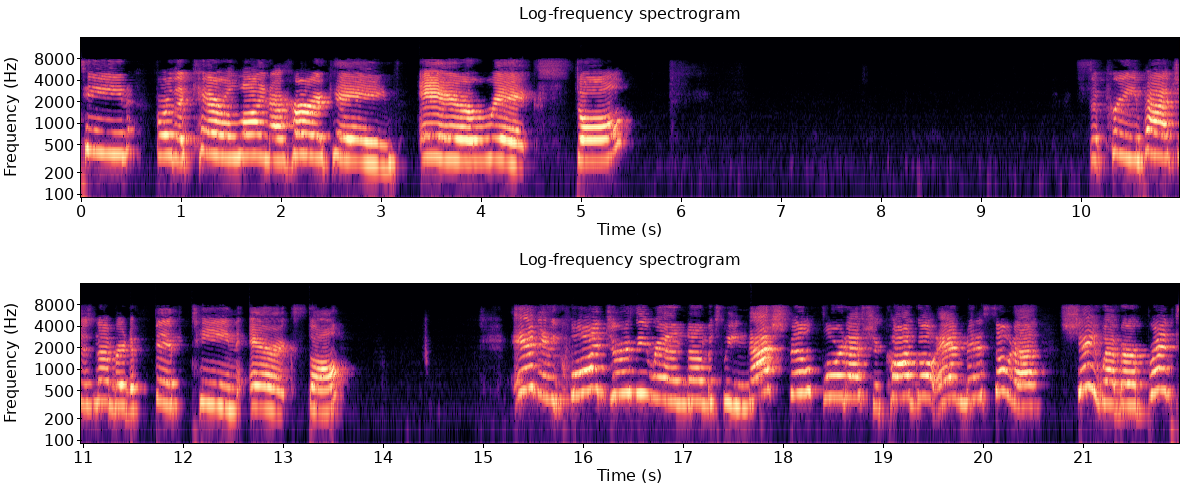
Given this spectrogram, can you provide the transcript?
15 for the Carolina Hurricanes, Eric Staal. Supreme Patches, number to 15, Eric Staal and a quad jersey random between Nashville, Florida, Chicago, and Minnesota, Shea Weber, Brent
